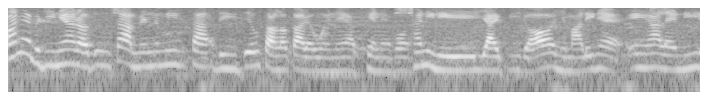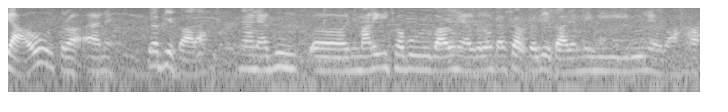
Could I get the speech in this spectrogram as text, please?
မနဲ့ပကြီးနဲ့ကတော့သူစမင်းသမီးစဒီတရုတ်ဆောင်လောက်ကလည်းဝင်နေတာခင်တယ်ပေါ့ခန်းဒီလေးရိုက်ပြီးတော့ညီမလေးနဲ့အိမ်ကလည်းနီးတာ哦ဆိုတော့အဲ့နဲ့တွဲပစ်သွားတာညာနဲ့အခုအာညီမလေးအချောပူတို့ဘာလို့ねအကလုံးတောက်လျှောက်တွဲပစ်သွားတယ်မိမိတို့နဲ့ပါဟုတ်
